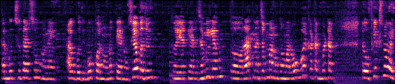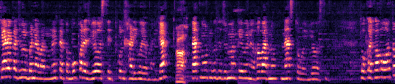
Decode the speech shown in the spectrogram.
તરબૂચ સુધારશું અને આવું બધું બપોરનું ને અત્યારનું છે બધું. તો એ અત્યારે જમી લેવું. તો રાતના જમવાનું તો અમારે હોય કટક બટક એવું ફિક્સ ન હોય ક્યારેક જ હોય બનાવવાનું. નહીતર તો બપોરે જ વ્યવસ્થિત ફૂલ થાળી હોય અમારી કા? હા. રાતનું એટલું બધું જમવાનું કંઈ હોય ને સવારનો નાસ્તો હોય વ્યવસ્થિત. તો કંઈક આવો હતો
